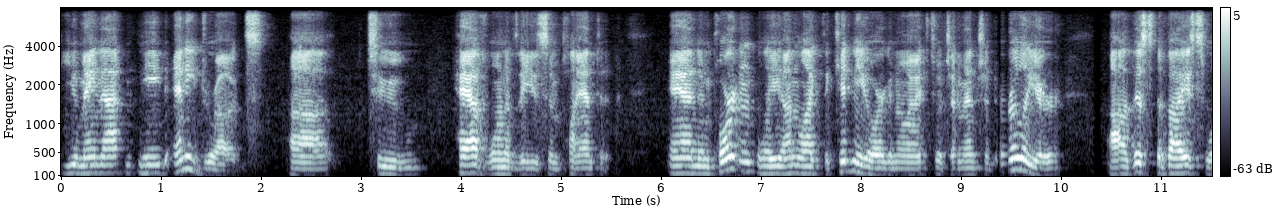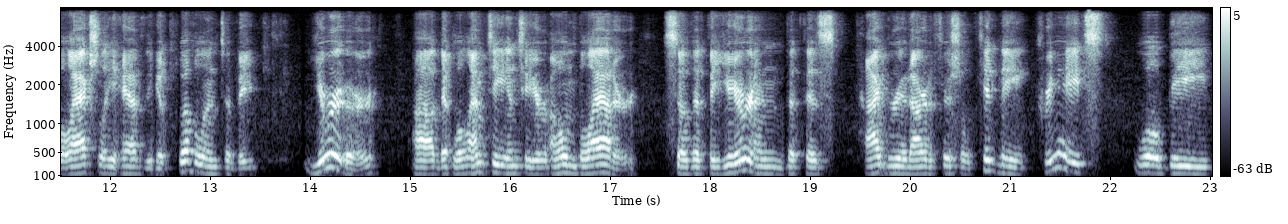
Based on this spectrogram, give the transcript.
you may not need any drugs uh, to have one of these implanted. And importantly, unlike the kidney organoids, which I mentioned earlier, uh, this device will actually have the equivalent of a ureter uh, that will empty into your own bladder so that the urine that this hybrid artificial kidney creates will be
